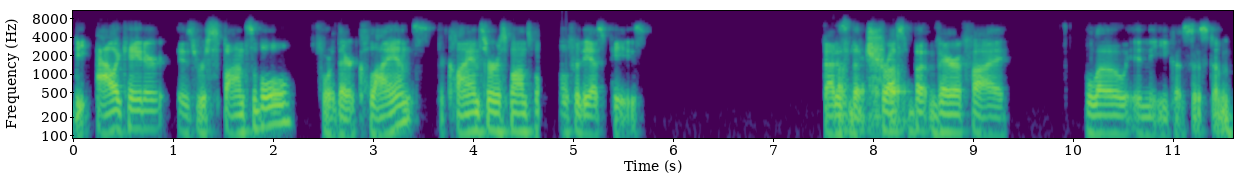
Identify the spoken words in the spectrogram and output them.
The allocator is responsible for their clients, the clients are responsible for the SPs. That is the trust okay. but verify flow in the ecosystem.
